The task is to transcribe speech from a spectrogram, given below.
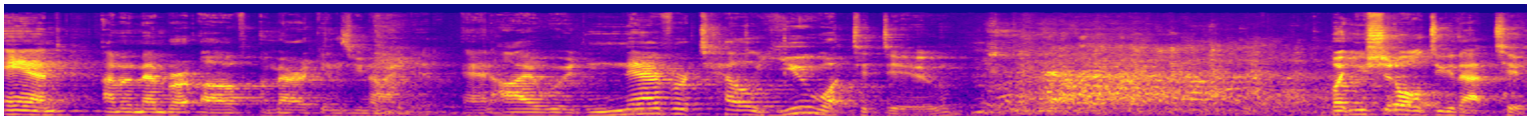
and I'm a member of Americans United. And I would never tell you what to do, but you should all do that too.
